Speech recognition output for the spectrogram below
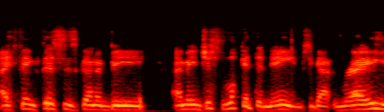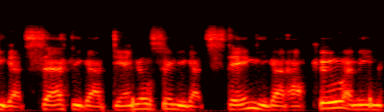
I think this is going to be. I mean, just look at the names. You got Rey, you got Seth, you got Danielson, you got Sting, you got Haku. I mean,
